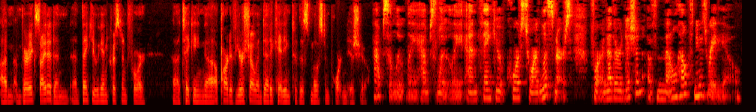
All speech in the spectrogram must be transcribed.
I, am very excited, and, and, thank you again, Kristen, for uh, taking uh, a part of your show and dedicating to this most important issue. Absolutely, absolutely. And thank you, of course, to our listeners for another edition of Mental Health News Radio.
